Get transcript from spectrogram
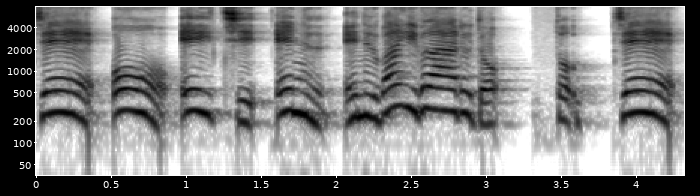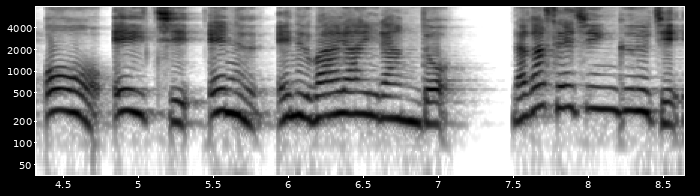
JOHNNY ワールドと JOHNNY アイランド、長瀬神宮寺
